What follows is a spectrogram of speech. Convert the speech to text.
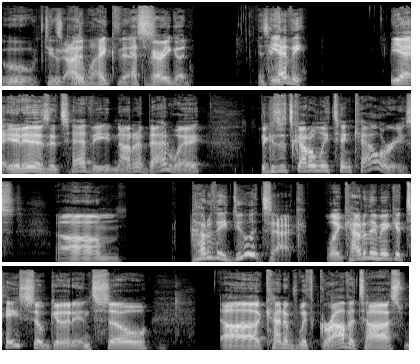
Ooh, dude, I like this. That's very good. It's It- heavy. Yeah, it is. It's heavy, not in a bad way, because it's got only 10 calories. Um, how do they do it, Zach? Like, how do they make it taste so good and so uh, kind of with gravitas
